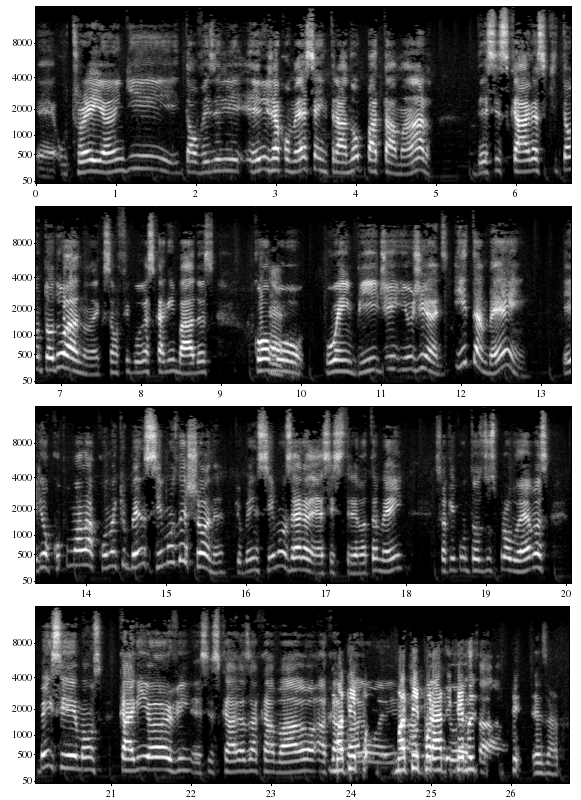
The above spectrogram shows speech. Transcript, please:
é, o Trey Young, talvez ele, ele já comece a entrar no patamar desses caras que estão todo ano, né? Que são figuras carimbadas como é. o Embiid e o Giannis. E também ele ocupa uma lacuna que o Ben Simmons deixou, né? Que o Ben Simmons era essa estrela também, só que com todos os problemas. Ben Simmons, Kyrie Irving, esses caras acabaram, acabaram uma, uma temporada em termos... Essa... Exato.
